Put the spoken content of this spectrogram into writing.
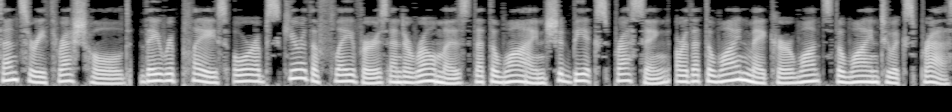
sensory threshold, they replace or obscure the flavors and aromas that the wine should be expressing or that the winemaker wants the wine to express.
